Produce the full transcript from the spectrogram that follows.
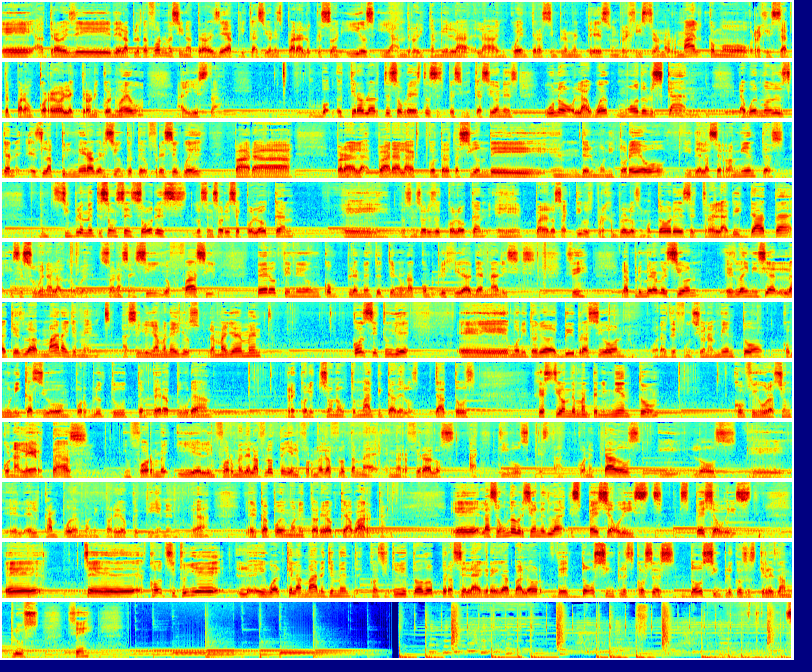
eh, a través de, la plataforma, sino a través de aplicaciones para lo que son iOS y Android. También la, encuentras, simplemente es un registro normal, como registrarte para un correo electrónico nuevo. Ahí está. Quiero hablarte sobre estas especificaciones. Uno, la Web Model Scan. La Web Model Scan es la primera versión que te ofrece Web para para la, contratación de, em, del monitoreo y de las herramientas. Simplemente son sensores, los sensores se colocan, eh, los sensores se colocan eh, para los activos, por ejemplo los motores, se trae la big data y se suben a la nube. Suena sencillo, fácil, pero tiene un complemento, tiene una complejidad de análisis. ¿sí? La primera versión es la inicial, la que es la management, así le llaman ellos. La management constituye eh, monitoreo de vibración, horas de funcionamiento, comunicación por Bluetooth, temperatura, recolección automática de los datos, gestión de mantenimiento, configuración con alertas, informe y el informe de la flota. Y el informe de la flota me, refiero a los activos que están conectados y los eh, el, campo de monitoreo que tienen, el campo de monitoreo que abarcan. Eh, la segunda versión es la Specialist. Specialist. Eh, se constituye igual que la management constituye todo pero se le agrega valor de dos simples cosas dos simples cosas que les dan plus sí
